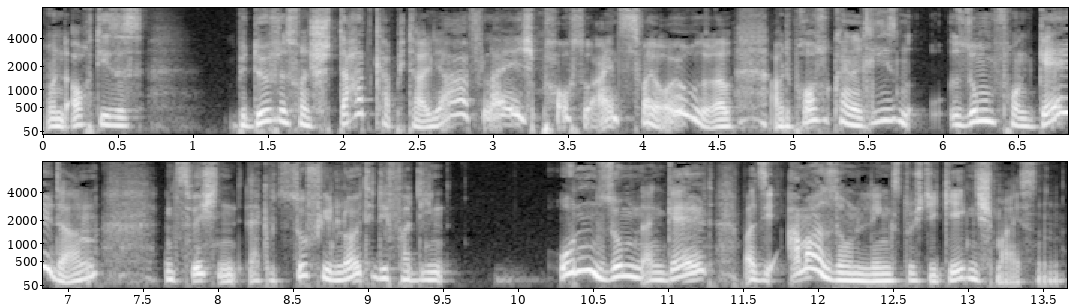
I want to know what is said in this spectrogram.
Und auch dieses Bedürfnis von Startkapital, ja, vielleicht brauchst du eins, zwei Euro, aber du brauchst auch keine Riesensummen von Geldern. Inzwischen, da gibt es so viele Leute, die verdienen Unsummen an Geld, weil sie Amazon-Links durch die Gegend schmeißen.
